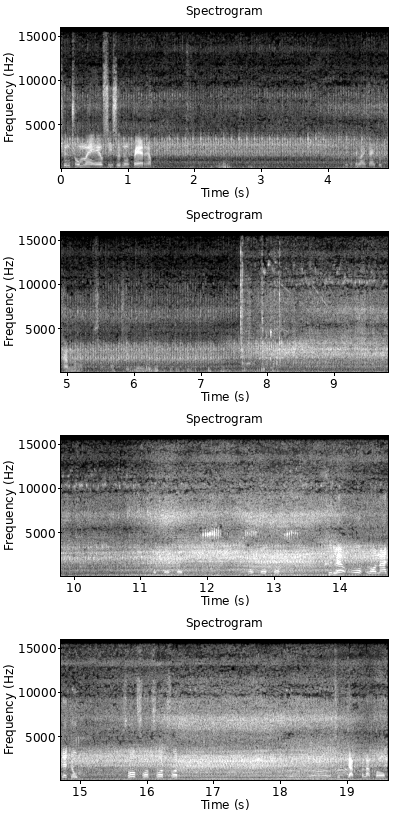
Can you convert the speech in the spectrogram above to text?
ชื่นชมใน L 4 0 1 8 ครับ เป็นกำลังใจทุกท่านนะครับสำหรับคลิปนี้โอ้โหโอ้โหขึ้นแล้ว โอ้เรอน่าจะจมฟดฟดฟดฟดสุดจัดประหลัดบอก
